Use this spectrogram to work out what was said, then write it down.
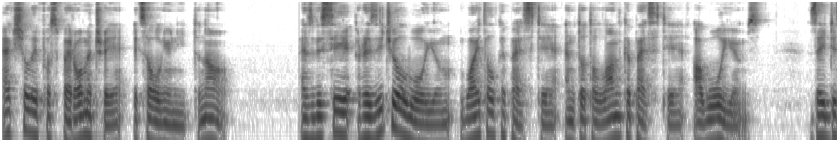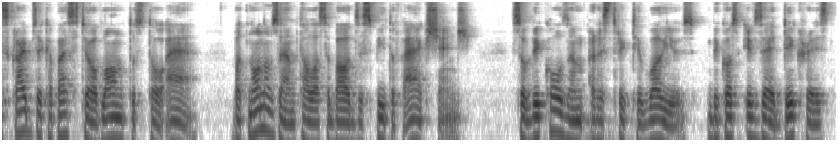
Actually, for spirometry, it's all you need to know. As we see, residual volume, vital capacity and total lung capacity are volumes. They describe the capacity of lung to store air, but none of them tell us about the speed of air exchange. So we call them restrictive values, because if they are decreased,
